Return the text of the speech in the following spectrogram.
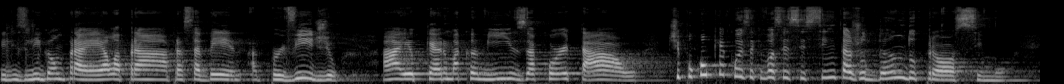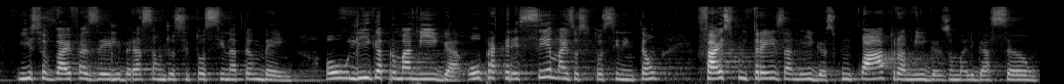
Eles ligam para ela para saber por vídeo. Ah, eu quero uma camisa cor tal. Tipo, qualquer coisa que você se sinta ajudando o próximo. Isso vai fazer liberação de ocitocina também. Ou liga para uma amiga, ou para crescer mais ocitocina, então faz com três amigas, com quatro amigas uma ligação.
